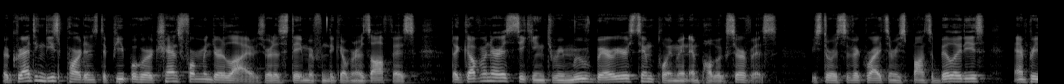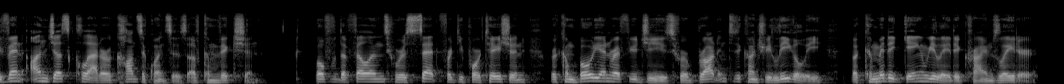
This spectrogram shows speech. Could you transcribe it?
But granting these pardons to people who are transforming their lives, read a statement from the governor's office, the governor is seeking to remove barriers to employment and public service, restore civic rights and responsibilities, and prevent unjust collateral consequences of conviction. Both of the felons who were set for deportation were Cambodian refugees who were brought into the country legally but committed gang related crimes later.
